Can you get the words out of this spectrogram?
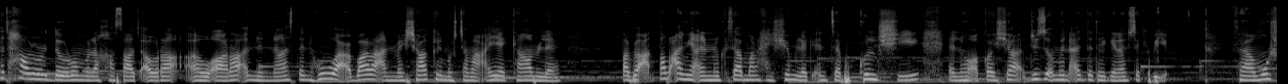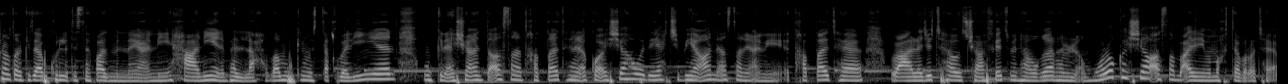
لا تحاولون تدورون ملخصات أو أو آراء من الناس لأن هو عبارة عن مشاكل مجتمعية كاملة. طبعا طبعا يعني إنه الكتاب ما راح يشملك أنت بكل شيء لأنه أكو أشياء جزء من عدة تلقى نفسك بيه. فمو شرط الكتاب كله تستفاد منه. يعني حاليا بهاللحظة ممكن مستقبليا ممكن أشياء أنت أصلا تخطيتها لأن أكو أشياء هو يحكي بها أنا أصلا يعني تخطيتها وعالجتها وتشافيت منها وغيرها من الأمور. وأكو أشياء أصلا بعدني ما مختبرتها.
